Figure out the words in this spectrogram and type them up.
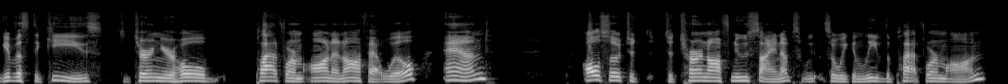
Give us the keys to turn your whole platform on and off at will, and also to to turn off new signups so we can leave the platform on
